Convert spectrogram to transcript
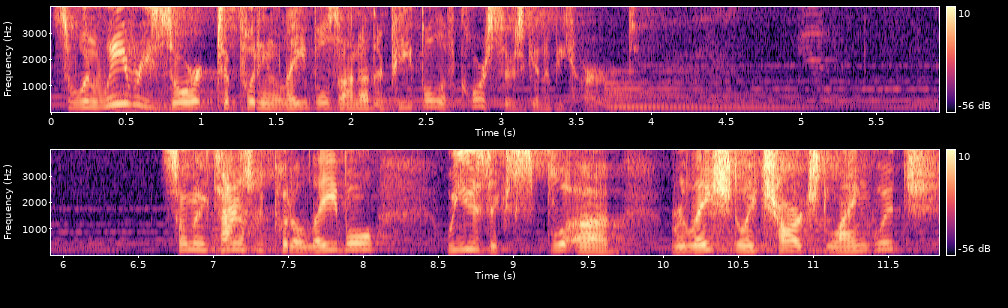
So when we resort to putting labels on other people, of course there's going to be hurt. So many times we put a label, we use expl- uh, relationally charged language,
